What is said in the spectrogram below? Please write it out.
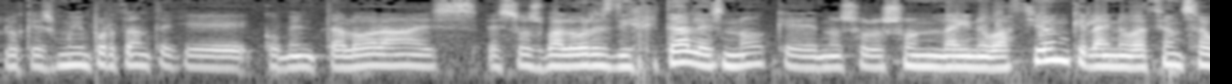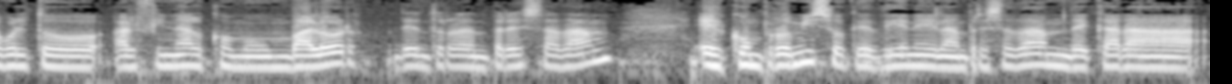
lo que es muy importante que comenta Laura es esos valores digitales, ¿no? Que no solo son la innovación, que la innovación se ha vuelto al final como un valor dentro de la empresa DAM, el compromiso que tiene la empresa DAM de cara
